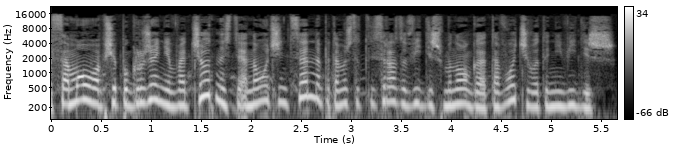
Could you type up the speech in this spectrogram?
само вообще погружение в отчетность, оно очень ценно, потому что ты сразу видишь много того, чего ты не видишь.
